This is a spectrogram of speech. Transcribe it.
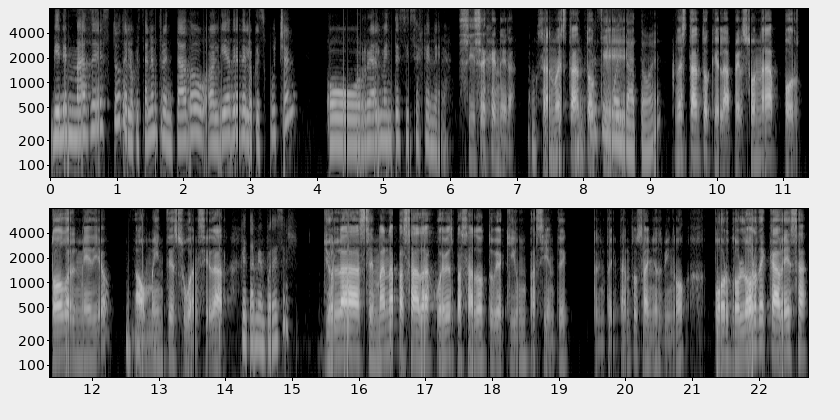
¿viene más de esto, de lo que están enfrentado al día a día, de lo que escuchan? ¿O realmente sí se genera? Sí se genera. O sea, no es tanto que... ¿eh? No es tanto que la persona por todo el medio aumente su ansiedad. Que también puede ser. Yo la semana pasada, jueves pasado, tuve aquí un paciente, treinta y tantos años, vino por dolor de cabeza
